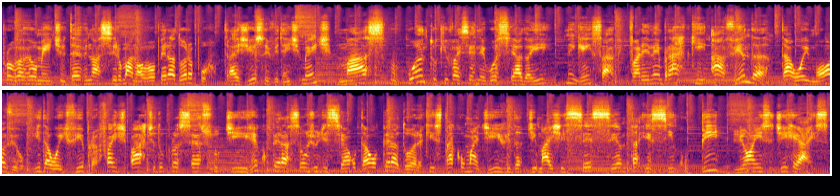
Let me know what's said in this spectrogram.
Provavelmente deve nascer uma nova operadora por trás disso, evidentemente, mas o quanto que vai ser negociado aí, ninguém sabe. Vale lembrar que a venda da Oi Móvel e da Oi Fibra faz parte do processo de recuperação judicial da operadora, que está com uma dívida de mais de 65 bilhões de reais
